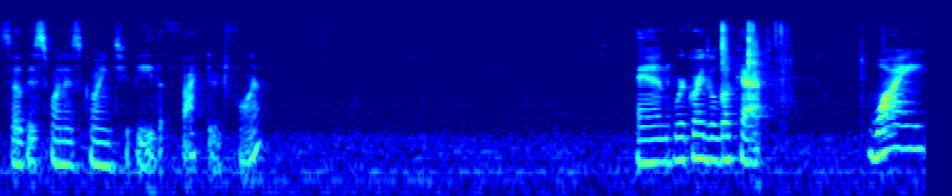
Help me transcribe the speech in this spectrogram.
So this one is going to be the factored form. And we're going to look at why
